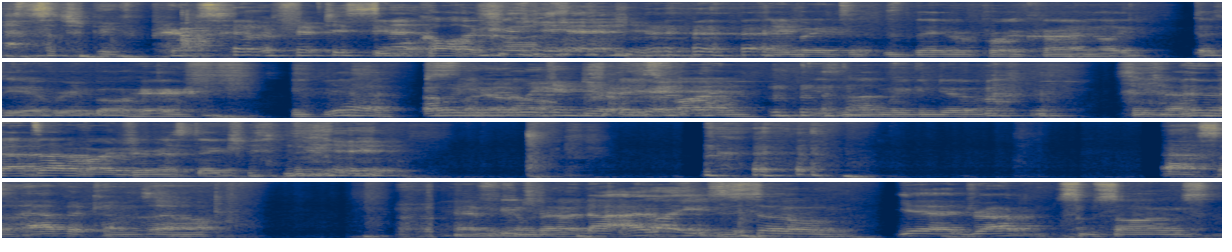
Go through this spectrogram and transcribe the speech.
That's such a good comparison. Fifty People Cent. call it. cops. yeah. Anybody t- they report a crime like, does he have rainbow hair? yeah. Oh, we- Just we can do it. It's fine. There's nothing we can do about it. Six nine. That's out of our jurisdiction. Uh, so Havoc comes out. Have it comes out. I I like so yeah. I dropped some songs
